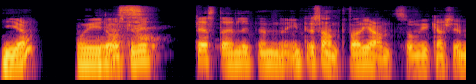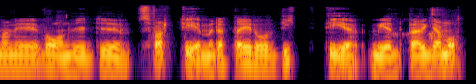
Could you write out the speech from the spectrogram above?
Ja, och idag Yes. ska vi testa en liten intressant variant som vi kanske man är van vid eh, svart te, men detta är då vitt te med bergamott.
